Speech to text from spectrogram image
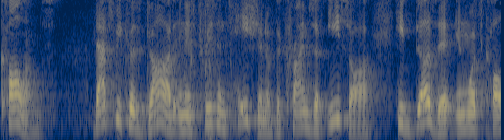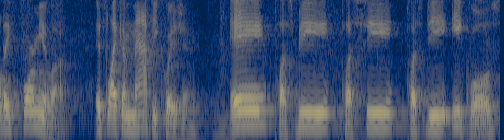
columns. That's because God, in his presentation of the crimes of Esau, he does it in what's called a formula. It's like a math equation A plus B plus C plus D equals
